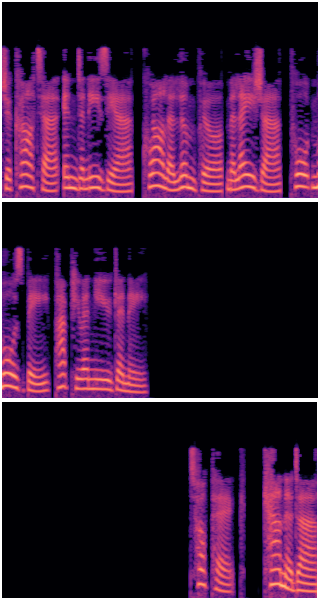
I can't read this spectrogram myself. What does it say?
Jakarta, Indonesia, Kuala Lumpur, Malaysia, Port Moresby, Papua New Guinea. Topic: Canada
